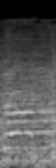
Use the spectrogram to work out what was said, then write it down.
down.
